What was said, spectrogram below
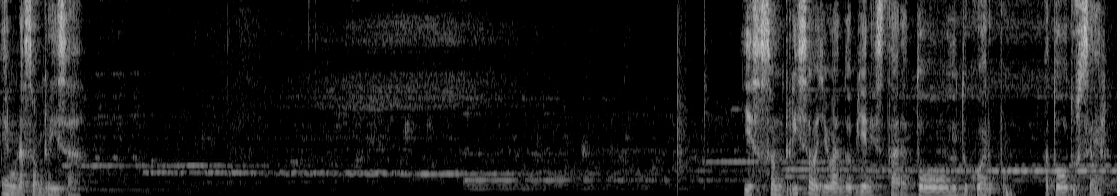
en una sonrisa. Y esa sonrisa va llevando bienestar a todo tu cuerpo, a todo tu ser.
